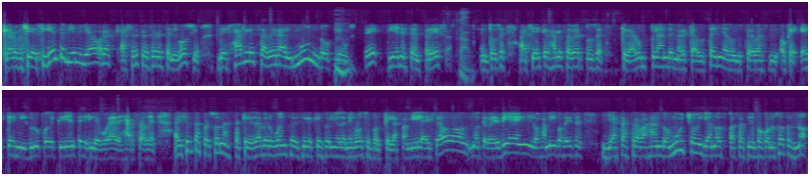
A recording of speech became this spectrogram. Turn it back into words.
Claro que sí. El siguiente viene ya ahora a hacer crecer este negocio, dejarle saber al mundo que usted tiene esta empresa. Entonces, así hay que dejarle saber. Entonces, crear un plan de mercadotecnia donde usted va a decir, ok, este es mi grupo de clientes y le voy a dejar saber. Hay ciertas personas hasta que le da vergüenza decirle que es dueño de negocio porque la familia dice, oh, no te va a ir bien. Los amigos le dicen, ya estás trabajando mucho y ya no pasas tiempo con nosotros. No,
